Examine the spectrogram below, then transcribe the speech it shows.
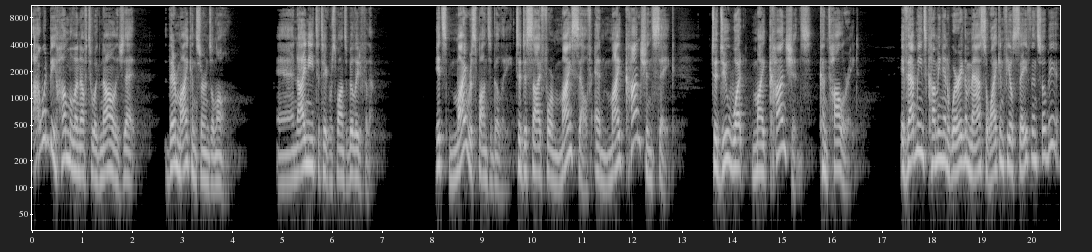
I would be humble enough to acknowledge that they're my concerns alone. And I need to take responsibility for them. It's my responsibility to decide for myself and my conscience sake to do what my conscience can tolerate. If that means coming and wearing a mask so I can feel safe, then so be it.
